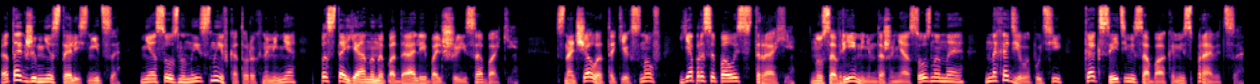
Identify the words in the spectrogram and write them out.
а также мне стали сниться неосознанные сны, в которых на меня постоянно нападали большие собаки. Сначала от таких снов я просыпалась в страхе, но со временем, даже неосознанная, находила пути, как с этими собаками справиться.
